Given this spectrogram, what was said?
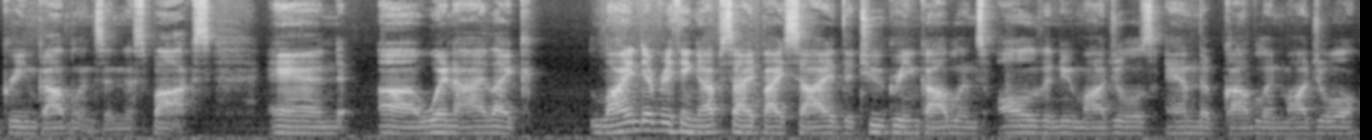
green goblins in this box. And uh, when I like lined everything up side by side, the two green goblins, all of the new modules, and the goblin module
